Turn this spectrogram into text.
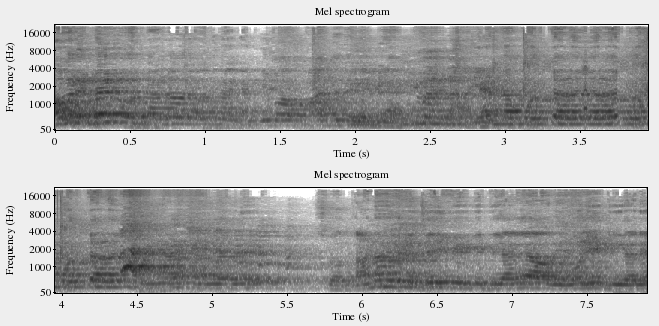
அவர் பேர் ஒரு நல்லவரை வந்து நான் கண்டிப்பா பார்த்துருக்கேன் என்னை பொறுத்த அளவுக்கு பொறுத்த அளவுக்கு ஸோ கனவுகளை ஜெயிக்கிறதுக்காக அவர் ஓடிட்டு இருக்காரு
